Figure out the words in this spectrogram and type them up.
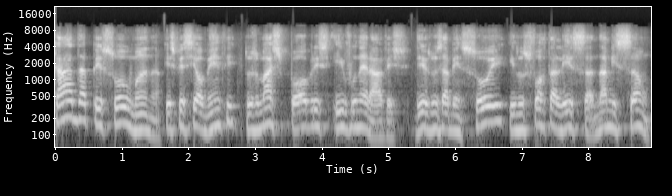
cada pessoa humana, especialmente dos mais pobres e vulneráveis. Deus nos abençoe e nos fortaleça na missão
